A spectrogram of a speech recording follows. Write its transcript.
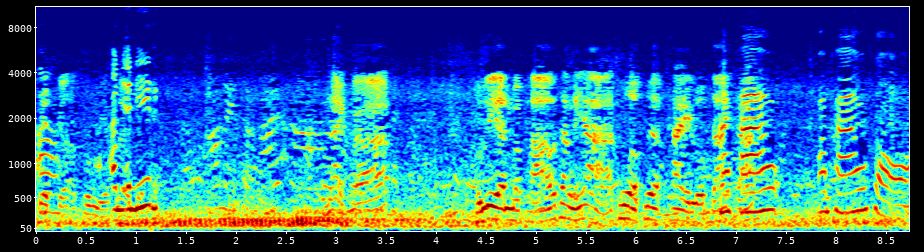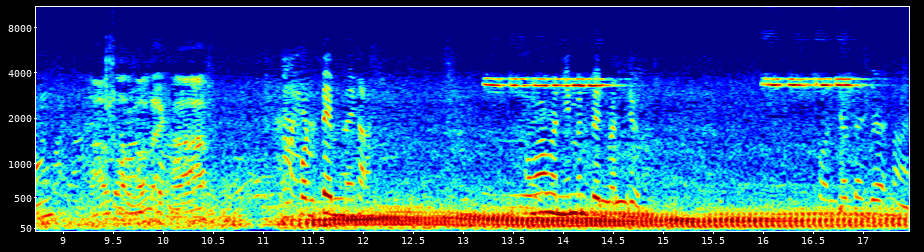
เสร็จก็เอาทุ่งเนี้ยอันอันนี้ได้ครับทุเรียนมะพร้าวทั้งระยะทั่วเพือกไข่รวมได้มะคพรัร้าบวมะพร้าวสองมะพร้าวสองร้อยอะไรครับ คนเต็มเลยค่ะ เพราะว่าวันนี้มันเป็นวันหยุด คนก็จะเยอะหน่อย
